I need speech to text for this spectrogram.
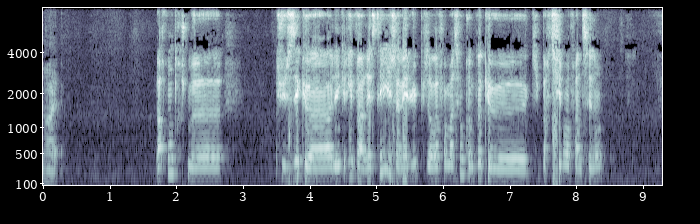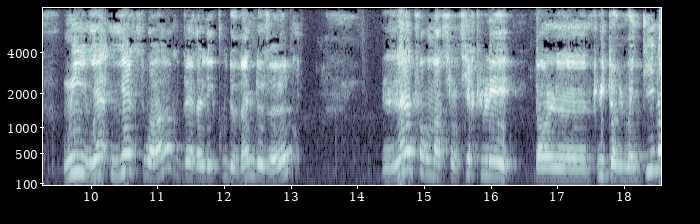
Ouais. Par contre, je me. Tu disais que Allegri va rester et j'avais lu plusieurs informations comme quoi que qu'il partirait en fin de saison. Oui, hier, hier soir, vers les coups de 22 heures, l'information circulait dans le Twitter Juventino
